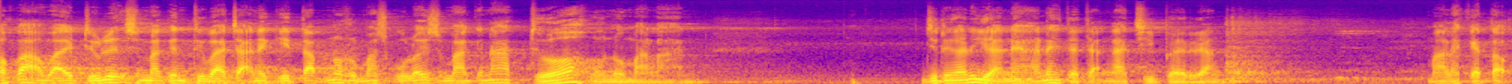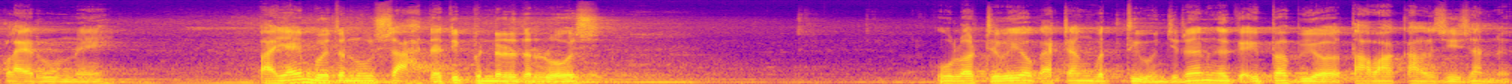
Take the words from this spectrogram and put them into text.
Pokok awake dhewe semakin diwacane kitab no rumah sekolah semakin adoh ngono malahan. Jenengan ya aneh-aneh dadak ngaji barang. Malah ketok klerune. Payahe mboten usah dadi bener terus. Kula dhewe ya kadang wedi jenengan ngekeki bab ya tawakal sisan.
